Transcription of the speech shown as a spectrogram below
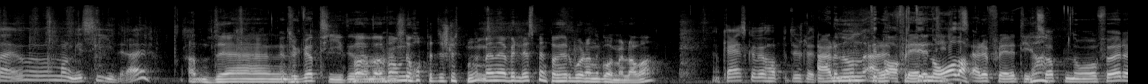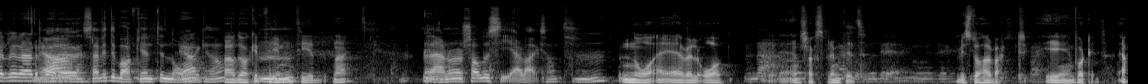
det er jo mange sider her. Ja, det... Jeg tror ikke vi har tid til hva, det hva, hva om du hopper til slutten? Men jeg er veldig spent på å høre hvordan det går med lava. Ok, Skal vi hoppe til slutten? Er det, noen, er, det flere til nå, tids, er det flere tidshopp nå og før, eller er det bare Ja, så er vi tilbake igjen til nå, Ja. ikke sant? Ja, du har ikke prim tid, nei. Det er noe sjalusi her, da, ikke sant? Nå er vel òg en slags fremtid. Hvis du har vært i fortid. Ja.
